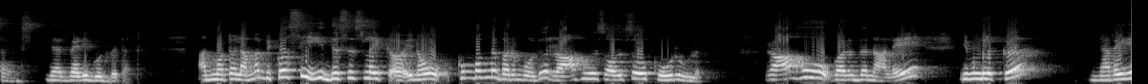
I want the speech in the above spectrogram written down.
science they are very good with at அது மட்டும் இல்லாமல் because see this is like you know கும்பம்னு வரும்போது Rahu is also coruler Rahu வருதுனாலே இவங்களுக்கு நிறைய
